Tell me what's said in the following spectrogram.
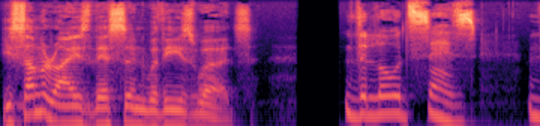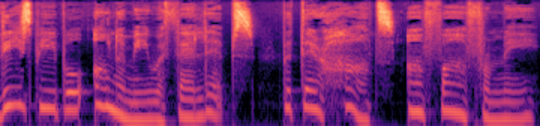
He summarized their sin with these words The Lord says, These people honor me with their lips, but their hearts are far from me.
